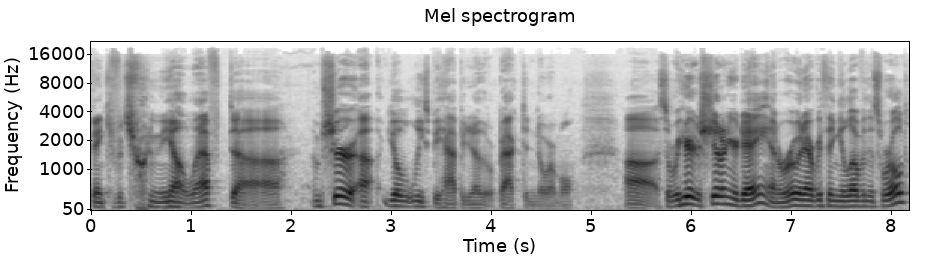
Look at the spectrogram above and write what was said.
Thank you for joining the Alt Left. Uh, I'm sure uh, you'll at least be happy to know that we're back to normal. Uh, so we're here to shit on your day and ruin everything you love in this world.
